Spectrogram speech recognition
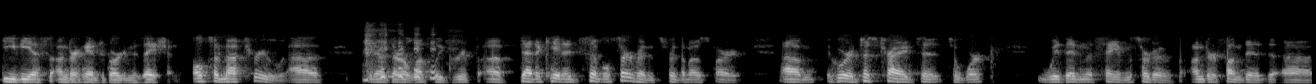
devious, underhanded organization. Also not true. Uh, you know, they're a lovely group of dedicated civil servants for the most part, um, who are just trying to to work within the same sort of underfunded uh,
